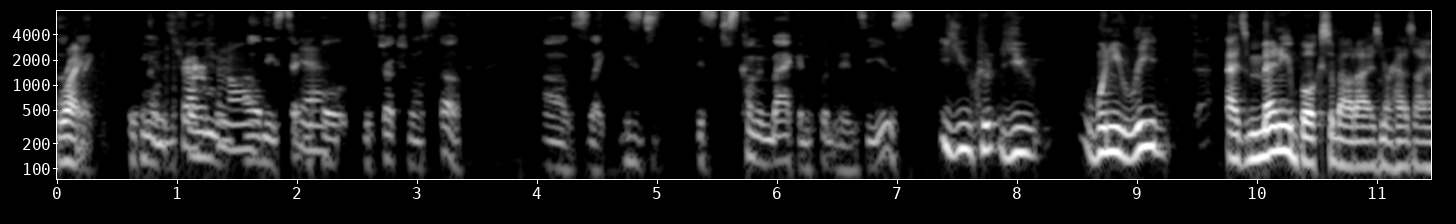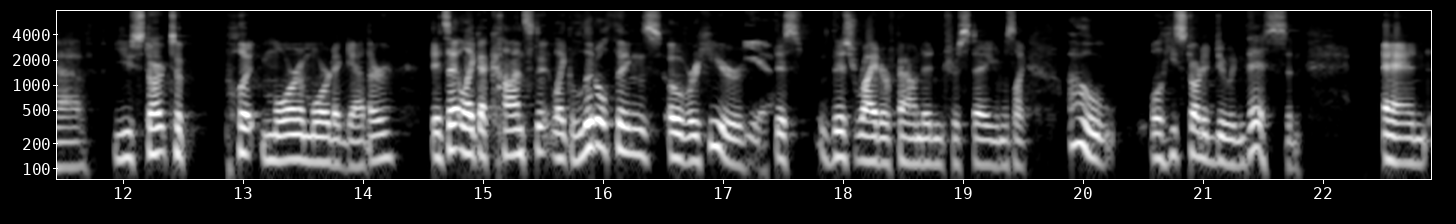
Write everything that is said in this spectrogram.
uh, Right. like taking over the firm, with all these yeah. technical instructional stuff. Um, it's like he's just it's just coming back and putting it into use. you could you when you read as many books about eisner as i have you start to put more and more together it's at like a constant like little things over here Yeah. this this writer found interesting and was like oh well he started doing this and and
